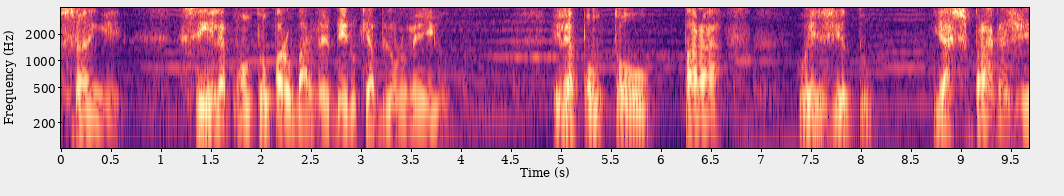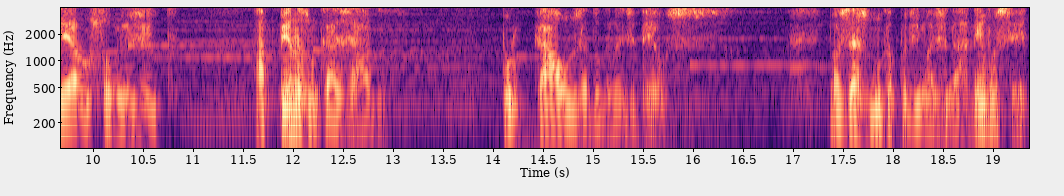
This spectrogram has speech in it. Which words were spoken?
sangue. Sim, ele apontou para o mar vermelho que abriu no meio. Ele apontou para o Egito e as pragas vieram sobre o Egito. Apenas um cajado, por causa do grande Deus. Moisés nunca podia imaginar, nem você,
